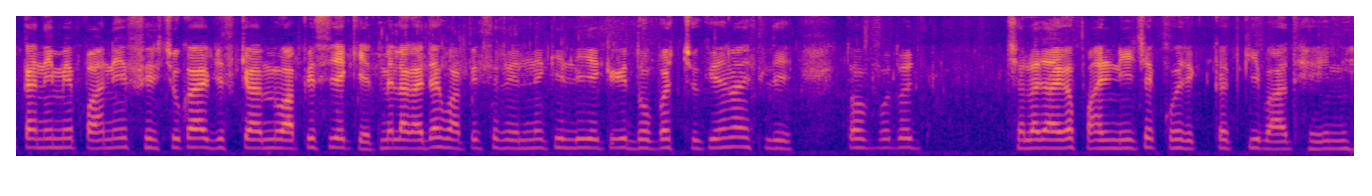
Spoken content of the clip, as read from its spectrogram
कनी में पानी फिर चुका है, जिसके बाद में वापस ये खेत में लगा दिया। वापस से रेलने के लिए, क्योंकि दो बज चुकी है ना, इसलिए। तो अब वो तो चला जाएगा पानी नीचे, कोई दिक्कत की बात है ही नहीं।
